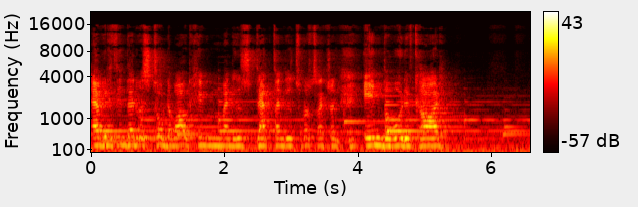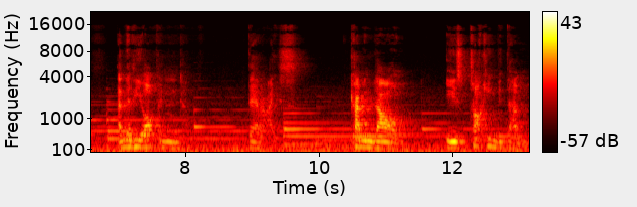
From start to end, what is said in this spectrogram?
everything that was told about him and his death and his resurrection in the Word of God. And then he opened their eyes. Coming down, is talking with them,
